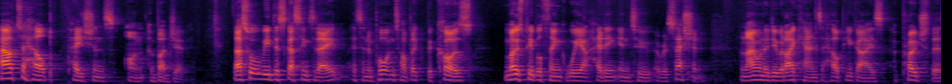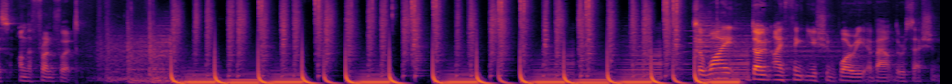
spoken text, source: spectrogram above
How to help patients on a budget. That's what we'll be discussing today. It's an important topic because most people think we are heading into a recession. And I want to do what I can to help you guys approach this on the front foot. So, why don't I think you should worry about the recession?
